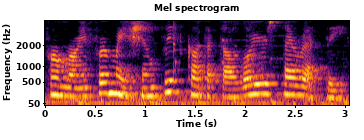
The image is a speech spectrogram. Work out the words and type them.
For more information, please contact our lawyers directly.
